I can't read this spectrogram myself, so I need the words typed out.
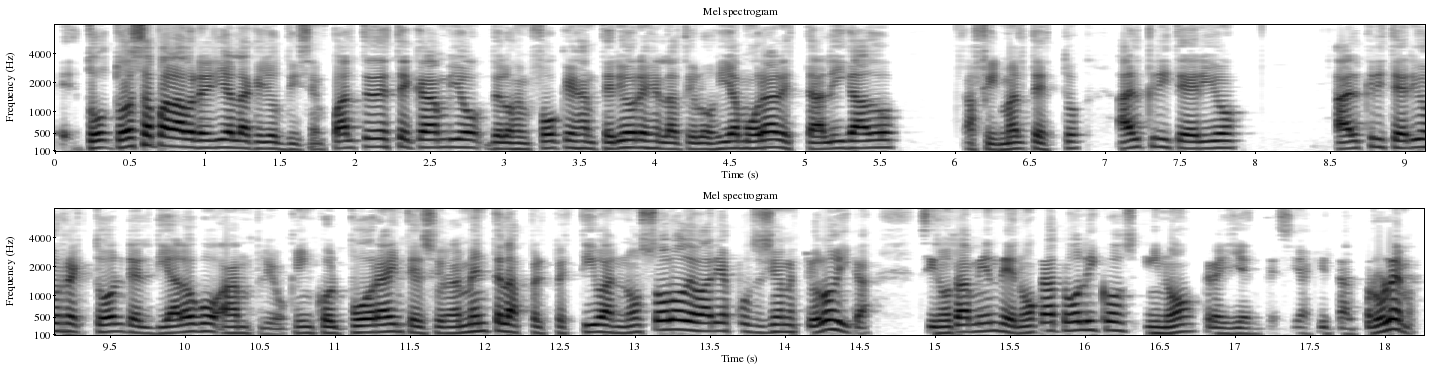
Eh, toda esa palabrería es la que ellos dicen. Parte de este cambio de los enfoques anteriores en la teología moral está ligado, afirma el texto, al criterio, al criterio rector del diálogo amplio, que incorpora intencionalmente las perspectivas no solo de varias posiciones teológicas, sino también de no católicos y no creyentes. Y aquí está el problema,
